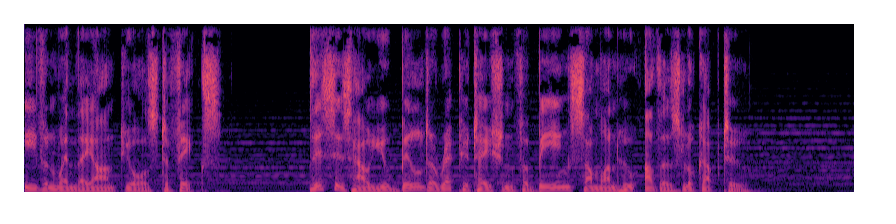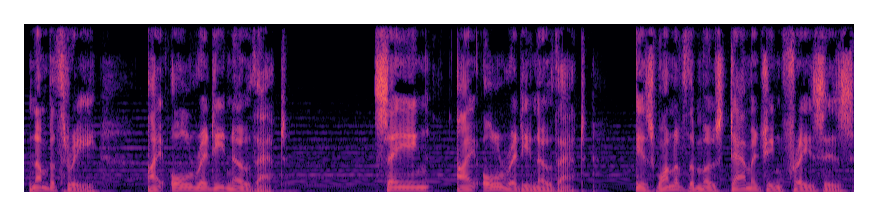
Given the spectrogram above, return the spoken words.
even when they aren't yours to fix. This is how you build a reputation for being someone who others look up to. Number three, I already know that. Saying, I already know that, is one of the most damaging phrases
